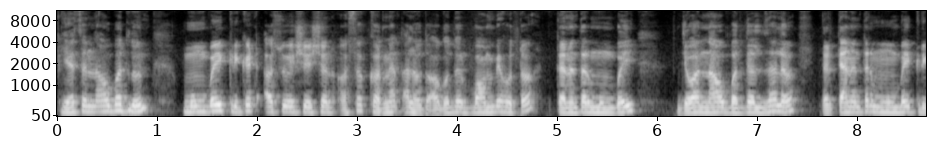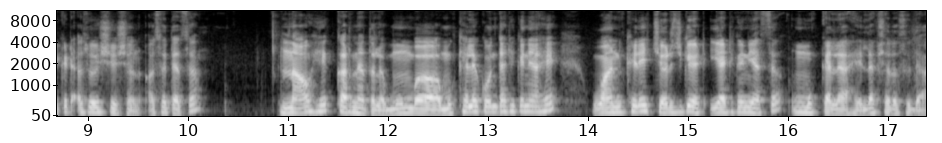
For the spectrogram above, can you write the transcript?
याचं नाव बदलून मुंबई क्रिकेट असोसिएशन असं करण्यात आलं होतं. अगोदर बॉम्बे होतं त्यानंतर मुंबई जेव्हा नाव बदल झालं तर त्यानंतर मुंबई क्रिकेट असोसिएशन असं त्याचं नाव हे करण्यात आलं. मुंब मुख्यालय कोणत्या ठिकाणी आहे? वानखेडे चर्चगेट या ठिकाणी याचं मुख्यालय आहे लक्षात असू द्या.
